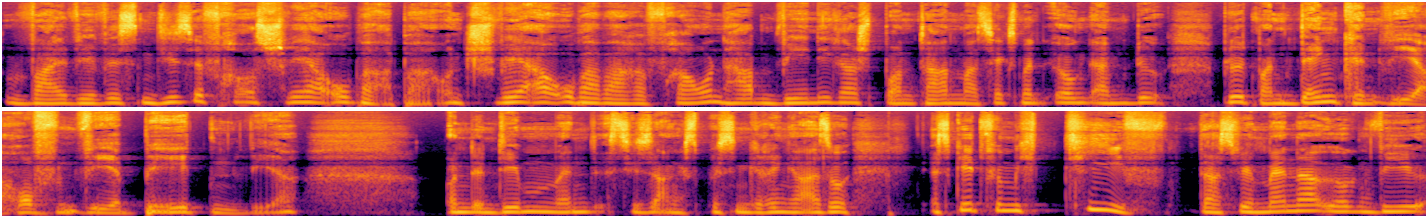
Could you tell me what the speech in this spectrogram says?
weil wir wissen, diese Frau ist schwer eroberbar und schwer eroberbare Frauen haben weniger spontan mal Sex mit irgendeinem Blödmann. Denken wir, hoffen wir, beten wir. Und in dem Moment ist diese Angst ein bisschen geringer. Also es geht für mich tief, dass wir Männer irgendwie,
